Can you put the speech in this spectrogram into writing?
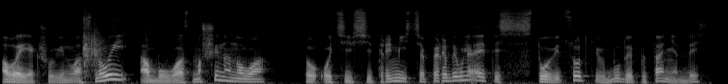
Але якщо він у вас новий або у вас машина нова, то оці всі три місця передивляєтесь, 100% буде питання десь.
